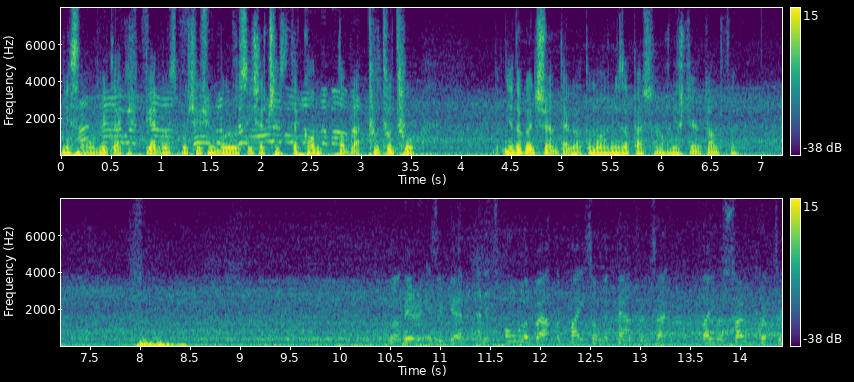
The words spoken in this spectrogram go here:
Niesamowite, jaki wpierdol spuściliśmy Borussii. Jeszcze czyste kąt. Dobra, tu, tu, tu. Nie dokończyłem tego, to może nie zapeszę, może nie szczyłem klątwy. Well, here it is again, and it's all about the pace on the counter-attack. They were so quick to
